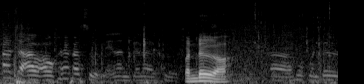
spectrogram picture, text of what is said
ถ้าจะเอาเอาแค่กระสุนในนั้นก็ได้พี่วันเดอร์เหรอเอ่อพวกมันเดอร์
